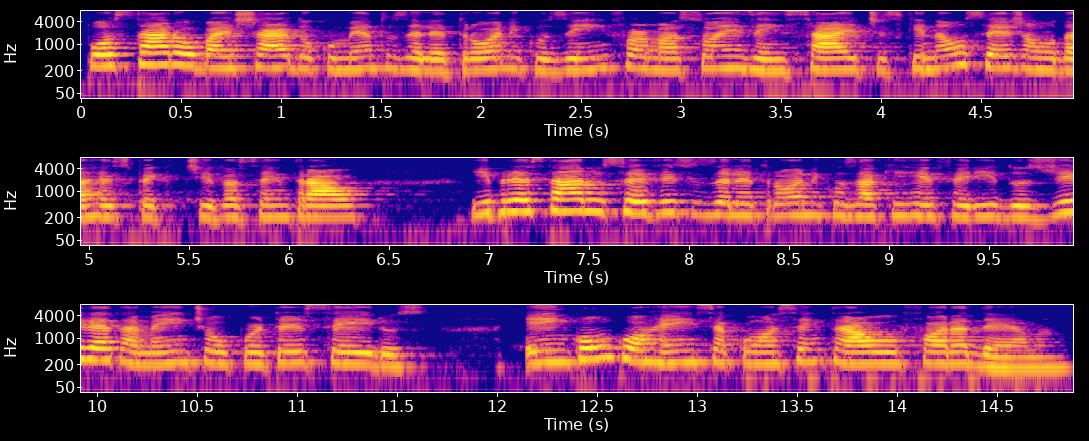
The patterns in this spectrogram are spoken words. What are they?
postar ou baixar documentos eletrônicos e informações em sites que não sejam o da respectiva central e prestar os serviços eletrônicos aqui referidos diretamente ou por terceiros, em concorrência com a central ou fora dela.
